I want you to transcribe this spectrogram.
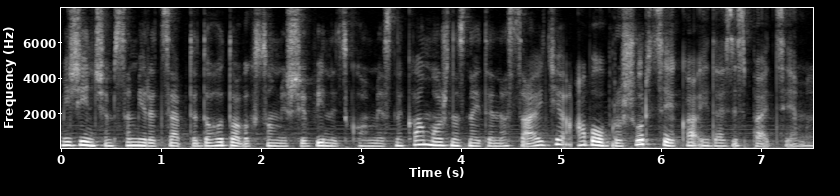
Між іншим, самі рецепти до готових сумішів вінницького м'ясника можна знайти на сайті або в брошурці, яка йде зі спеціями.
